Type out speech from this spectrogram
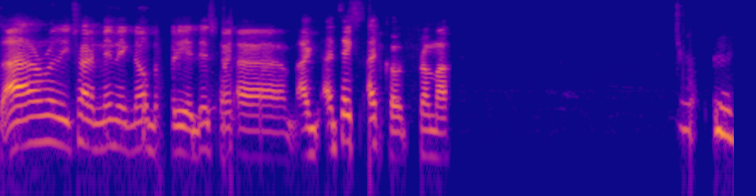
know. I don't really try to mimic nobody at this point. Um, I, I take I coach from my.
